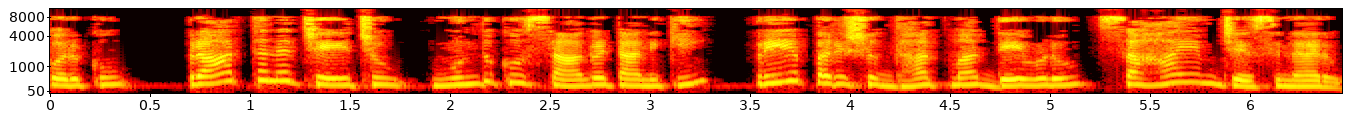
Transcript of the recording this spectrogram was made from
కొరకు ప్రార్థన చేయుచు ముందుకు సాగటానికి ప్రియ పరిశుద్ధాత్మ దేవుడు సహాయం చేసినారు.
